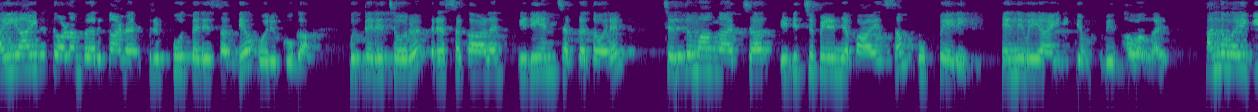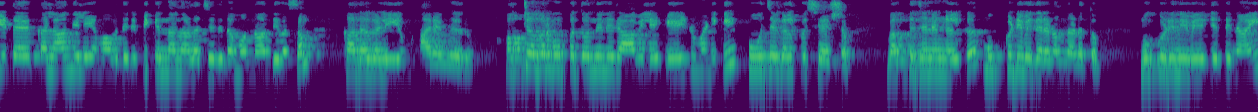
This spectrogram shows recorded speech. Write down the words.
അയ്യായിരത്തോളം പേർക്കാണ് തൃപ്പൂത്തരി സദ്യ ഒരുക്കുക. പുത്തരിച്ചോറ് രസകാളൻ ഇടിയൻ ചക്കത്തോരൻ ചെത്തുമാങ്ങ അച്ചാർ ഇടിച്ചു പിഴിഞ്ഞ പായസം ഉപ്പേരി എന്നിവയായിരിക്കും വിഭവങ്ങൾ. അന്ന് വൈകിട്ട് കലാനിലയം അവതരിപ്പിക്കുന്ന നളചരിതം ഒന്നാം ദിവസം കഥകളിയും അരങ്ങേറും. ഒക്ടോബർ മുപ്പത്തൊന്നിന് രാവിലെ ഏഴു മണിക്ക് പൂജകൾക്കു ശേഷം ഭക്തജനങ്ങൾക്ക് മുക്കുടി വിതരണം നടത്തും. മുക്കുടി നിവേദ്യത്തിനായി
